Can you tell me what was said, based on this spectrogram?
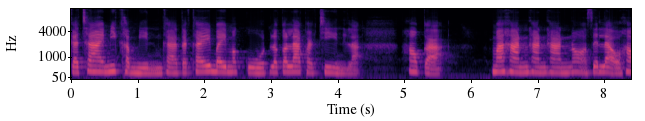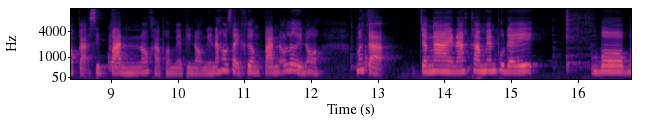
กระชายมีขมิ้นค่ะตะไคร้ใบมะกรูดแล้วก็รากผักชีนี่ละเฮากะมาหันหันหันเนาะเสร็จแล้วเฮากะสิปั่นเนาะค่ะพ่อแม่พี่น้องนี่นะเฮาใส่เครื่องปั่นเอาเลยเนาะมันกะจะง่ายนะ ถ้าแม่นผู้ใดบบ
